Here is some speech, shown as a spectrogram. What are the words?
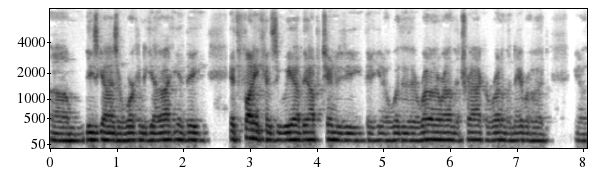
um, these guys are working together. I, you know, they, it's funny because we have the opportunity, you know, whether they're running around the track or running the neighborhood, you know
